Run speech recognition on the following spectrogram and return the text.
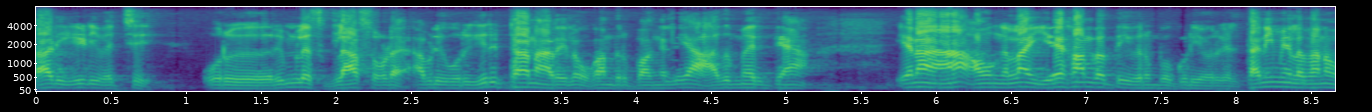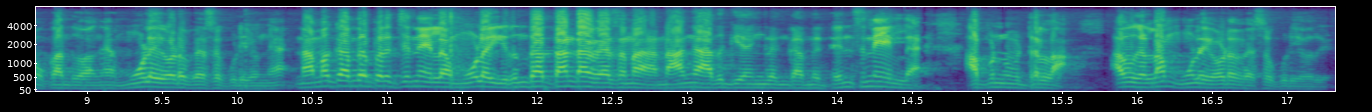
தாடி ஈடி வச்சு ஒரு ரிம்லெஸ் கிளாஸோட அப்படி ஒரு இருட்டான அறையில் உட்காந்துருப்பாங்க இல்லையா? அது மாதிரி தான். ஏன்னா அவங்கெல்லாம் ஏகாந்தத்தை விரும்பக்கூடியவர்கள். தனிமையில் தானே உட்காந்துவாங்க மூளையோட பேசக்கூடியவங்க. நமக்கு அந்த பிரச்சனை இல்லை. மூளை இருந்தால் தாண்டா பேசணும் நாங்கள் அதுக்கு எங்களுக்கு அந்த டென்ஷனே இல்லை. அப்படின்னு விட்டுறலாம். அவங்கெல்லாம் மூளையோட பேசக்கூடியவர்கள்.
